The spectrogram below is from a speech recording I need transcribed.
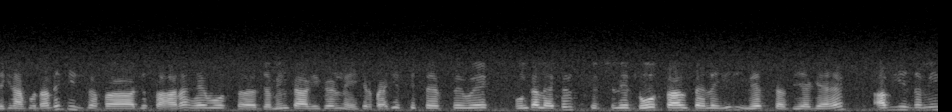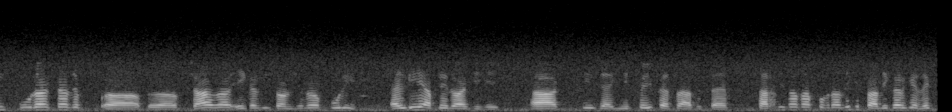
लेकिन आपको बता दें कि जो सहारा है, वो ज़मीन का आगीकरण नहीं कर पाई थी। इसके तहत हुए उनका लाइसेंस पिछले दो साल पहले ही निरस्त कर दिया गया है। अब ये ज़मीन पूरा का जब चार हज़ार एकड़ की टाउनशिप पूरी एलडीए अपने द्वारा की गई की जाएगी इस पर ही फैसला आ सकता है। साथ ही साथ आपको बता दें कि प्राधिकरण के रिक्त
